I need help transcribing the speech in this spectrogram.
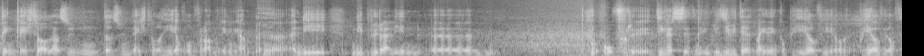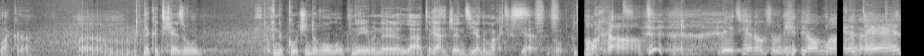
denk echt wel dat ze hun, dat ze hun echt wel heel veel verandering gaan brengen. En die niet puur alleen over diversiteit en inclusiviteit, maar ik denk op heel veel, op heel veel vlakken. Dan kunt jij zo een coachende rol opnemen eh, later Ja. als de Gen Z aan de macht is. Ja. Oh god. Weet jij nog toen ik jong was? En tijd.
